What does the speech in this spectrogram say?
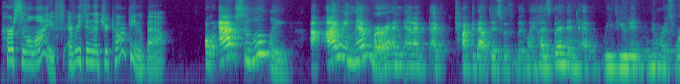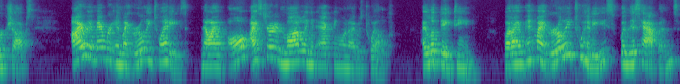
personal life. Everything that you're talking about. Oh, absolutely. I remember, and, and I've, I've talked about this with, with my husband and, and reviewed it in numerous workshops. I remember in my early 20s, now I'm all, I started modeling and acting when I was 12. I looked 18, but I'm in my early 20s when this happens.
